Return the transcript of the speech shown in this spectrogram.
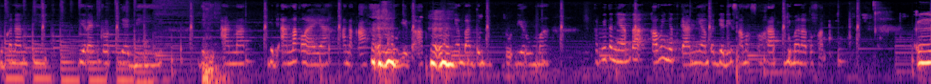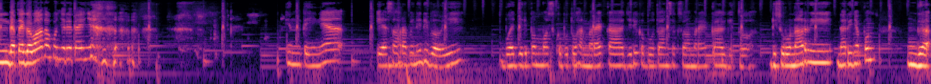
bukan nanti direkrut jadi jadi anak jadi anak lah ya anak asuh gitu. Akhirnya bantu bantu di rumah tapi ternyata kamu inget kan yang terjadi sama Sohrab gimana tuh Fat? Mm, Nggak tega banget aku nyeritainnya. Intinya ya Sohrab ini dibeli buat jadi pemuas kebutuhan mereka, jadi kebutuhan seksual mereka gitu. Disuruh nari, narinya pun nggak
